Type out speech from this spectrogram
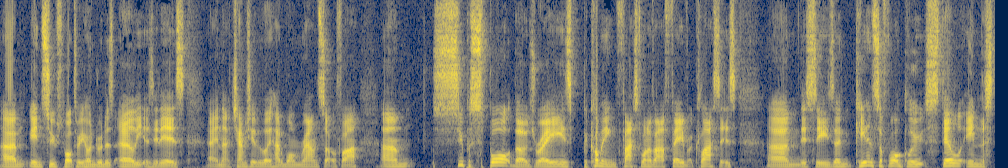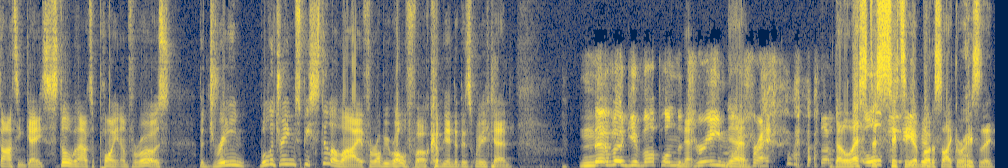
um, in Supersport 300 as early as it is uh, in that championship. They've only had one round so far. Um, Super Sport, though, Dre, is becoming fast one of our favourite classes um, this season. Kenan Sofuoglu still in the starting gates, still without a point, and for us, the dream will the dreams be still alive for Robbie Rolfo come the end of this weekend? Never give up on the Ne- dream, yeah. my friend. The Leicester City of motorcycle racing.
